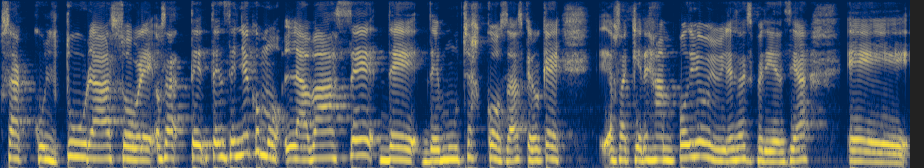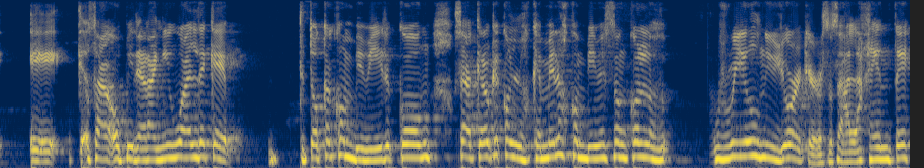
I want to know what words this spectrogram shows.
o sea, cultura, sobre, o sea, te, enseña como la base de, de, muchas cosas. Creo que, o sea, quienes han podido vivir esa experiencia, eh, eh, o sea, opinarán igual de que te toca convivir con, o sea, creo que con los que menos convives son con los real New Yorkers, o sea, la gente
